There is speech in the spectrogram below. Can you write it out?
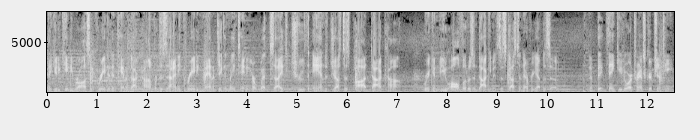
Thank you to Katie Ross at CreatedInTandem.com for designing, creating, managing, and maintaining our website, truthandjusticepod.com, where you can view all photos and documents discussed in every episode. And a big thank you to our transcription team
